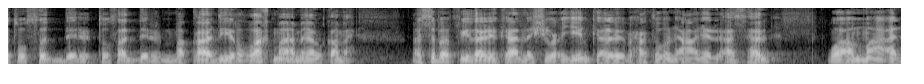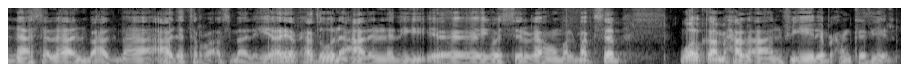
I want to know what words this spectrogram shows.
تصدر تصدر مقادير ضخمة من القمح. السبب في ذلك أن الشيوعيين كانوا يبحثون عن الأسهل وأما الناس الآن بعد ما عادت الرأسمالية يبحثون عن الذي آه، يوسر لهم المكسب والقمح الآن فيه ربح كثير.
